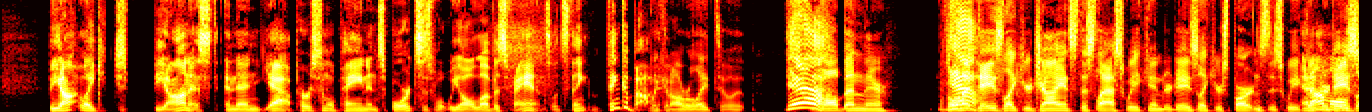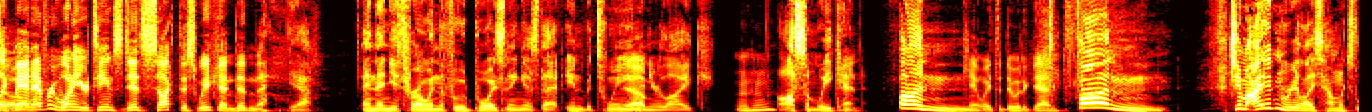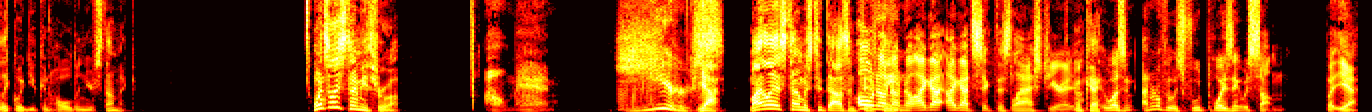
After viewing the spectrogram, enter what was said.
Be like just be honest, and then yeah, personal pain in sports is what we all love as fans. Let's think think about We it. We can all relate to it. Yeah, We've all been there. We've all had days like your Giants this last weekend, or days like your Spartans this weekend, or days like, man, every one of your teams did suck this weekend, didn't they? yeah. And then you throw in the food poisoning as that in between, Yep. and you're like, Mm-hmm. awesome weekend, fun, Can't wait to do it again. fun. Jim, I didn't realize how much liquid you can hold in your stomach. When's the last time you threw up? Oh man, years. Yeah. My last time was 2015. Oh no no no! I got I got sick this last year. It- Okay. It wasn't. I don't know if it was food poisoning. It was something. But yeah.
